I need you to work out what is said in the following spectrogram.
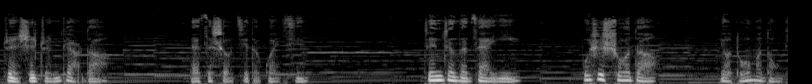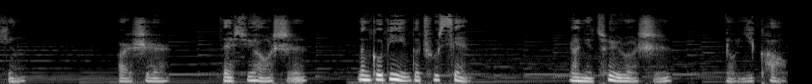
准时准点的来自手机的关心。真正的在意，不是说的有多么动听，而是在需要时能够第一个出现，让你脆弱时有依靠，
